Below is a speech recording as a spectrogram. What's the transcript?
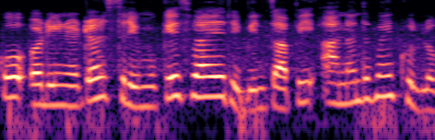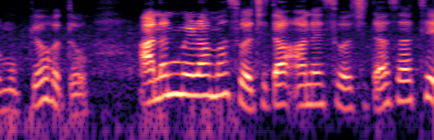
કોઓર્ડિનેટર શ્રી મુકેશભાઈએ રિબિન કાપી આનંદમય ખુલ્લો મૂક્યો હતો. આનંદ મેળામાં સ્વચ્છતા અને સ્વચ્છતા સાથે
